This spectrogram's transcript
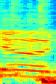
yeah.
